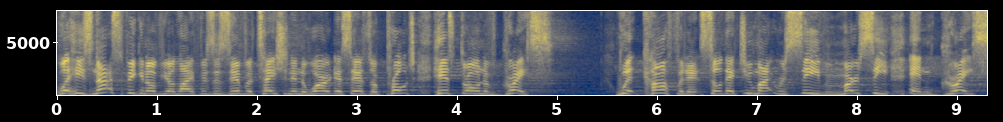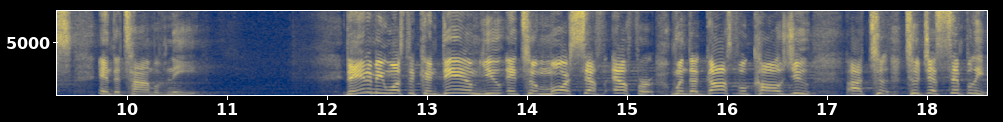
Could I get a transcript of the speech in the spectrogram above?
What he's not speaking of your life is his invitation in the word that says, approach his throne of grace with confidence so that you might receive mercy and grace in the time of need. The enemy wants to condemn you into more self effort when the gospel calls you uh, to, to just simply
